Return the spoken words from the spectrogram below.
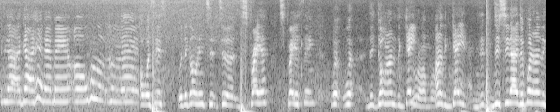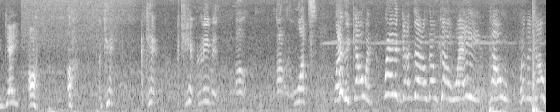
He's got, got a that man. Oh, look, look at that. Oh, what's this? Were they going into to the sprayer? Sprayer thing? What, what, they going under the gate? Under the gate? Did, did you see that? They went under the gate. Oh, oh, I can't, I can't, I can't believe it. Oh, oh, what? Where are they going? Where they go? No, don't go away. No, where they go?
